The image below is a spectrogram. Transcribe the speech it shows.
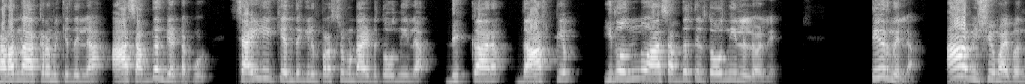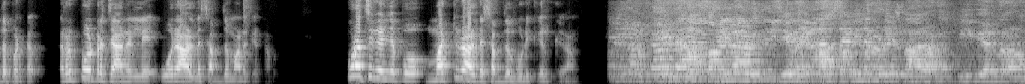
കടന്നാക്രമിക്കുന്നില്ല. ആ ശബ്ദം കേട്ടപ്പോൾ ശൈലിക്ക് എന്തെങ്കിലും പ്രശ്നമുണ്ടായിട്ട് തോന്നിയില്ല? ധിക്കാരം ദാർഢ്യം ഇതൊന്നും ആ ശബ്ദത്തിൽ തോന്നിയില്ലല്ലോ അല്ലേ? തീർന്നില്ല. ആ വിഷയവുമായി ബന്ധപ്പെട്ട് റിപ്പോർട്ടർ ചാനലിലെ ഒരാളുടെ ശബ്ദമാണ് കേട്ടത്. കുറച്ചു കഴിഞ്ഞപ്പോ മറ്റൊരാളുടെ ശബ്ദം കൂടി കേൾക്കുകയാണ്. ആ സമീപനം എടുക്കുന്ന ആരാണ് പി വി അൻവറാണോ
